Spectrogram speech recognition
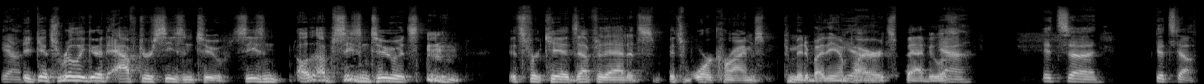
Yeah. It gets really good after season two. Season uh, up season two, it's it's for kids. After that, it's it's war crimes committed by the Empire. Yeah. It's fabulous. Yeah. It's uh good stuff.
